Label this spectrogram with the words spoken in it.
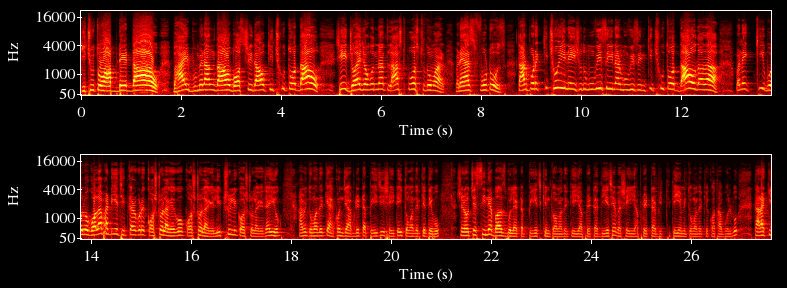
কিছু তো আপডেট দাও। ভাই বুমেরাং দাও, বস্ত্রী দাও, কিছু তো দাও। সেই জয় জগন্নাথ লাস্ট পোস্ট তোমার মানে অ্যাজ ফটোজ তারপরে কিছুই নেই, শুধু মুভি সিন আর মুভি সিন কিছু তো দাও, দাদা। মানে কি বলব, গলা ফাটিয়ে চিৎকার করে কষ্ট লাগে গো, কষ্ট লাগে লিটারেলি কষ্ট লাগে। যাই হোক, আমি তোমাদেরকে এখন যে আপডেটটা পেয়েছি, সেইটাই তোমাদেরকে দেবো। সেটা হচ্ছে সিনে বাস বলে একটা পেজ কিন্তু আমাদেরকে এই আপডেটটা দিয়েছে, বা সেই আপডেটটার ভিত্তিতেই আমি তোমাদেরকে কথা বলব। তারা কি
